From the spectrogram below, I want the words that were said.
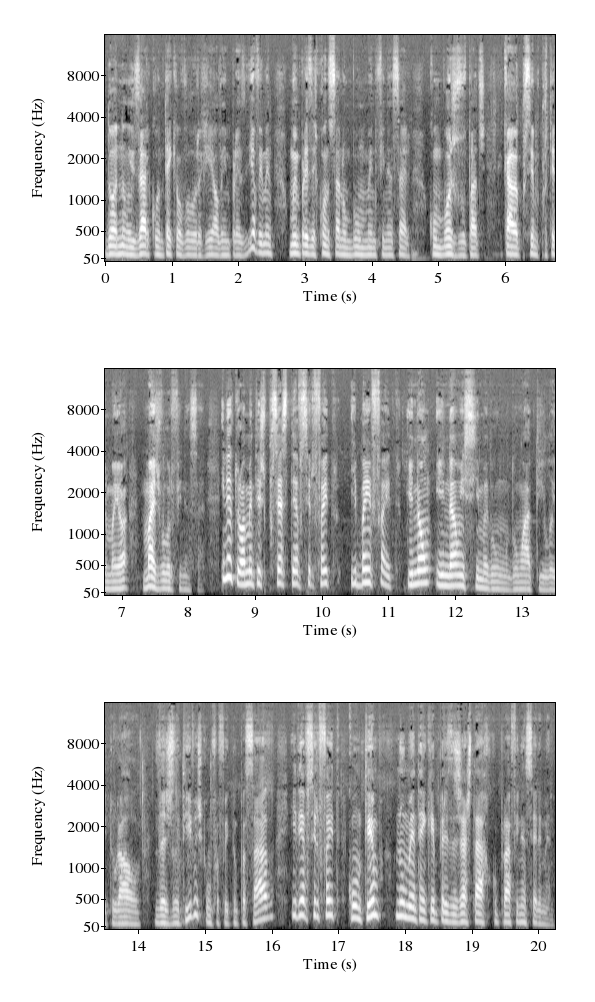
de analisar quanto é que é o valor real da empresa. E, obviamente, uma empresa, quando está num bom momento financeiro, com bons resultados, acaba por sempre por ter maior, mais valor financeiro. E, naturalmente, este processo deve ser feito e bem feito. E não, e não em cima de um, de um ato eleitoral das legislativas, como foi feito no passado, e deve ser feito com o tempo, no momento em que a empresa já está a recuperar financeiramente.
